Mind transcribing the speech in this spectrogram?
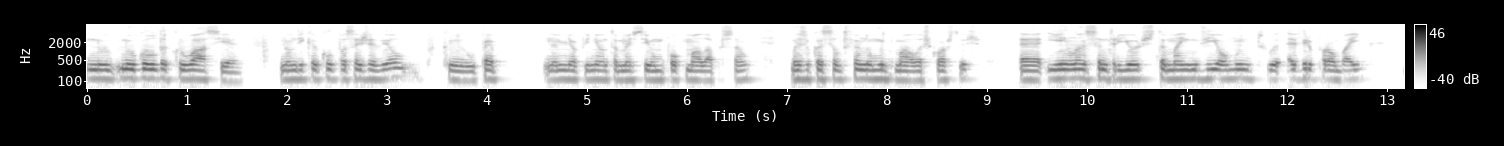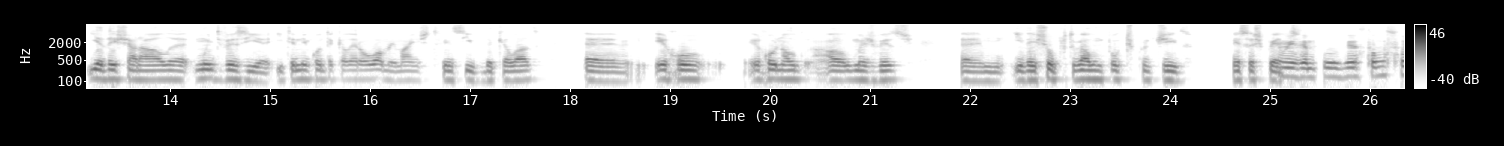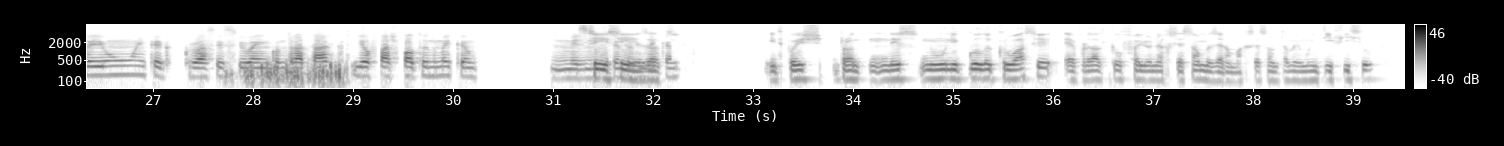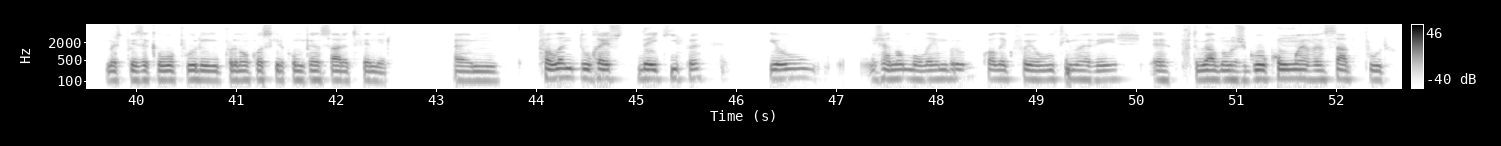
no, no gol da Croácia, não digo que a culpa seja dele, porque o Pep, na minha opinião, também saiu um pouco mal à pressão mas o Cancelo defendeu muito mal as costas eh, e em lances anteriores também via-o muito a vir para o meio e a deixar a ala muito vazia e tendo em conta que ele era o homem mais defensivo daquele lado eh, errou, errou algumas vezes eh, e deixou Portugal um pouco desprotegido nesse aspecto Um exemplo desse lance foi um em que a Croácia se viu em contra-ataque e ele faz falta no meio campo. Mesmo Sim, sim, exato. campo. E depois, pronto, nesse, no único gol da Croácia, é verdade que ele falhou na recepção, mas era uma recepção também muito difícil, mas depois acabou por, por não conseguir compensar a defender. Um, falando do resto da equipa, eu já não me lembro qual é que foi a última vez eh, que Portugal não jogou com um avançado puro.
